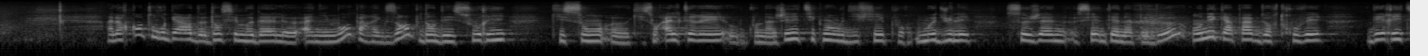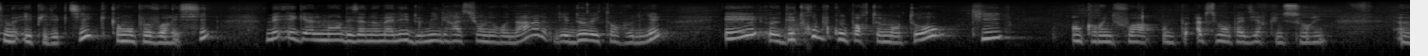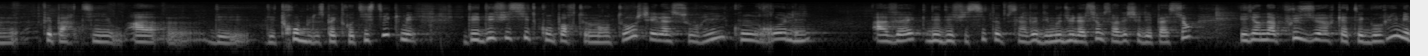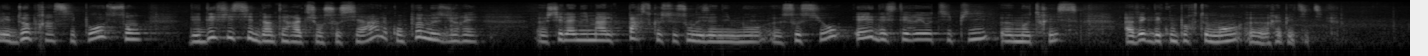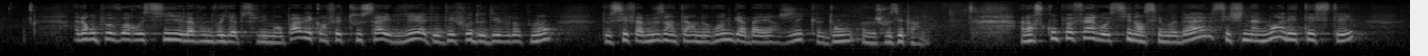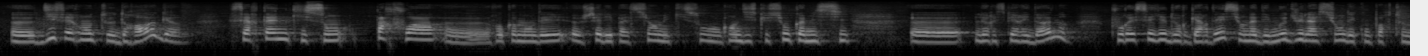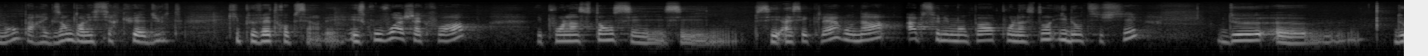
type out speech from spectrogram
Alors quand on regarde dans ces modèles animaux, par exemple, dans des souris qui sont, qui altérées ou qu'on a génétiquement modifiées pour moduler ce gène CNTNAP2, on est capable de retrouver des rythmes épileptiques, comme on peut voir ici, mais également des anomalies de migration neuronale, les deux étant reliés, et euh, des troubles comportementaux qui, encore une fois, on ne peut absolument pas dire qu'une souris euh, fait partie a euh, des, troubles de spectre autistique, mais des déficits comportementaux chez la souris qu'on relie avec des déficits observés, des modulations observées chez des patients. Et il y en a plusieurs catégories, mais les deux principaux sont des déficits d'interaction sociale qu'on peut mesurer euh, chez l'animal parce que ce sont des animaux euh, sociaux et des stéréotypies motrices avec des comportements répétitifs. Alors on peut voir aussi, et là vous ne voyez absolument pas, mais qu'en fait tout ça est lié à des défauts de développement de ces fameux interneurones GABAergiques dont je vous ai parlé. Alors ce qu'on peut faire aussi dans ces modèles, c'est finalement aller tester euh, différentes drogues, certaines qui sont parfois euh, recommandées euh, chez les patients, mais qui sont en grande discussion, comme ici le risperidone, pour essayer de regarder si on a des modulations des comportements, par exemple dans les circuits adultes, qui peuvent être observés. Et ce qu'on voit à chaque fois, et pour l'instant c'est assez clair, on n'a absolument pas pour l'instant identifié de, euh,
